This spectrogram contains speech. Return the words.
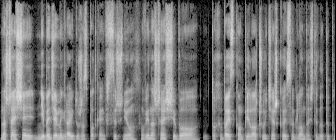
Na szczęście nie będziemy grali dużo spotkań w styczniu. Mówię na szczęście, bo to chyba jest kąpiel oczu i ciężko jest oglądać tego typu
